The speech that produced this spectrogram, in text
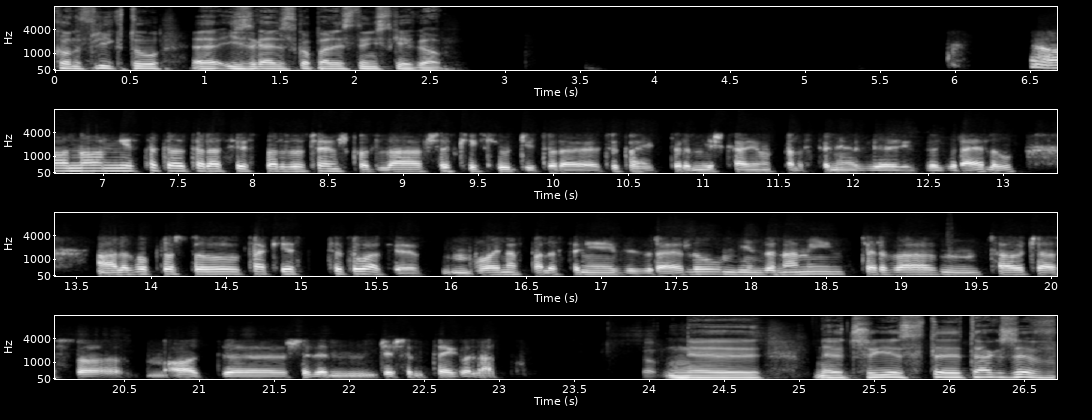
konfliktu izraelsko-palestyńskiego? No, no niestety teraz jest bardzo ciężko dla wszystkich ludzi, które tutaj, które mieszkają w Palestynie, w, w Izraelu ale po prostu tak jest sytuacja. Wojna w Palestynie i w Izraelu między nami trwa mm, cały czas od 70 e, lat. E, e, czy jest tak, że w,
